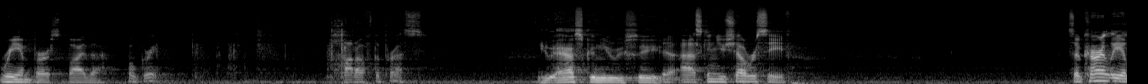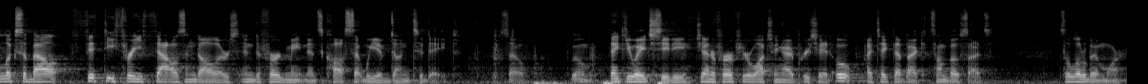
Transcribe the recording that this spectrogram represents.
reimbursed by the. Oh, great! Hot off the press. You ask and you receive. Yeah, ask and you shall receive. So currently, it looks about $53,000 in deferred maintenance costs that we have done to date. So, boom. Thank you, HCD. Jennifer, if you're watching, I appreciate it. Oh, I take that back. It's on both sides. It's a little bit more.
